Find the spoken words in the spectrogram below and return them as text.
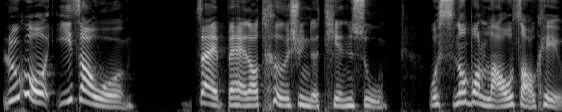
如果依照我在北海道特训的天数。我 snowboard 老早可以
